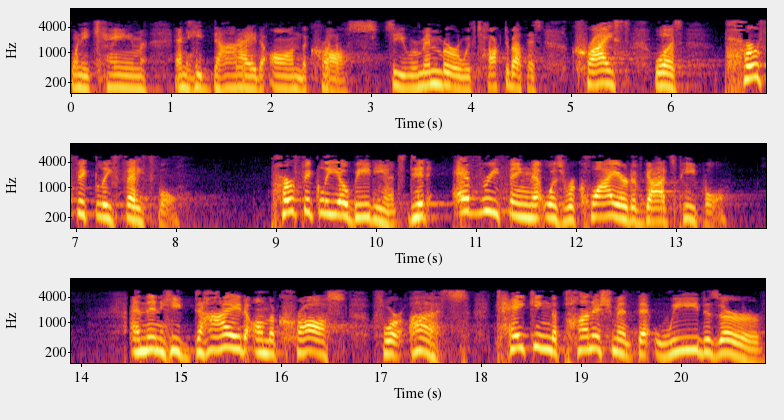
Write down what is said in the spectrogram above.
when he came and he died on the cross. So you remember, we've talked about this. Christ was perfectly faithful, perfectly obedient, did everything that was required of God's people. And then he died on the cross for us, taking the punishment that we deserve,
